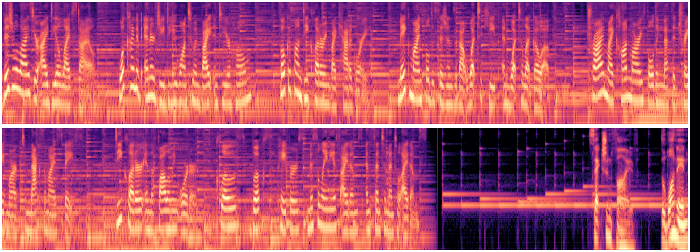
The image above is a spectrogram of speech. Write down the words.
Visualize your ideal lifestyle. What kind of energy do you want to invite into your home? Focus on decluttering by category. Make mindful decisions about what to keep and what to let go of. Try my KonMari folding method trademark to maximize space. Declutter in the following order clothes, books, papers, miscellaneous items, and sentimental items. Section 5. The one in,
